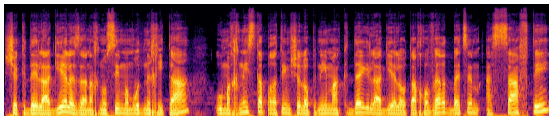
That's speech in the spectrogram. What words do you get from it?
שכדי להגיע לזה אנחנו עושים עמוד נחיתה, הוא מכניס את הפרטים שלו פנימה כדי להגיע לאותה חוברת. בעצם אספתי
